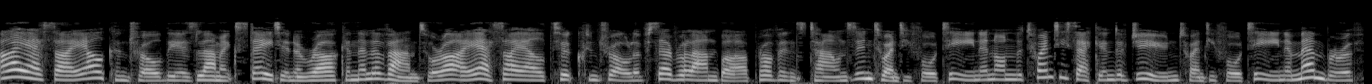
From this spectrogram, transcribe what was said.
ISIL controlled the Islamic State in Iraq and the Levant or ISIL took control of several Anbar province towns in 2014 and on the 22nd of June 2014 a member of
